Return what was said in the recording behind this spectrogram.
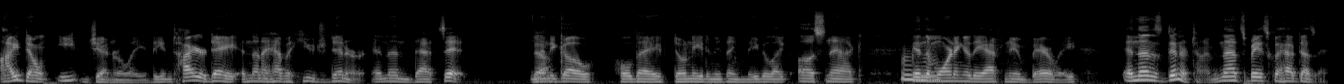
I don't eat generally the entire day, and then I have a huge dinner, and then that's it. And Then you go whole day, don't eat anything, maybe like a snack in the Mhm. morning or the afternoon, barely, and then it's dinner time, and that's basically how it does it.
